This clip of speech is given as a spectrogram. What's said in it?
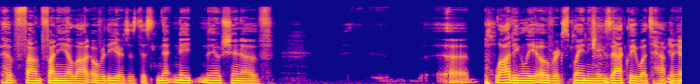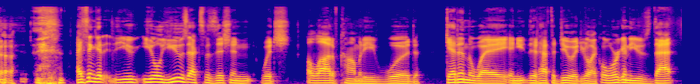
have found funny a lot over the years is this notion of uh, plottingly over explaining exactly what's happening. Yeah. I think it, you you'll use exposition, which a lot of comedy would get in the way, and you, they'd have to do it. You're like, well, we're going to use that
